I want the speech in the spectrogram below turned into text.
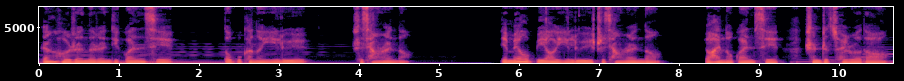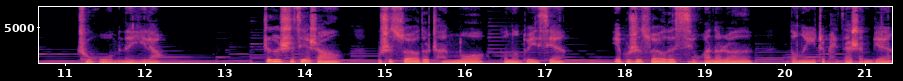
任何人的人际关系，都不可能一律是强韧的，也没有必要一律是强韧的。有很多关系，甚至脆弱到出乎我们的意料。这个世界上，不是所有的承诺都能兑现。也不是所有的喜欢的人都能一直陪在身边，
